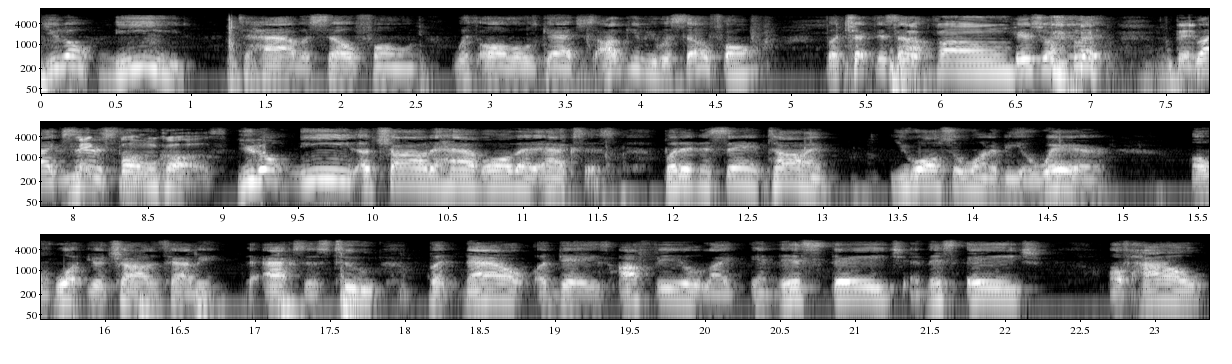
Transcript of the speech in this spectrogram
You don't need to have a cell phone with all those gadgets. I'll give you a cell phone, but check this Flip out. phone. Here's your flip. that Like, makes phone calls. You don't need a child to have all that access. But at the same time, you also want to be aware of what your child is having the access to. But nowadays, I feel like in this stage and this age of how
